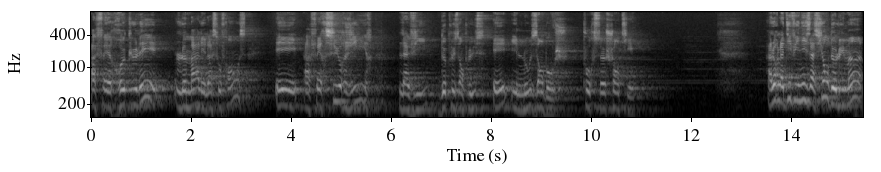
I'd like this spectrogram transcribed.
à faire reculer le mal et la souffrance et à faire surgir la vie de plus en plus et il nous embauche pour ce chantier. Alors la divinisation de l'humain,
